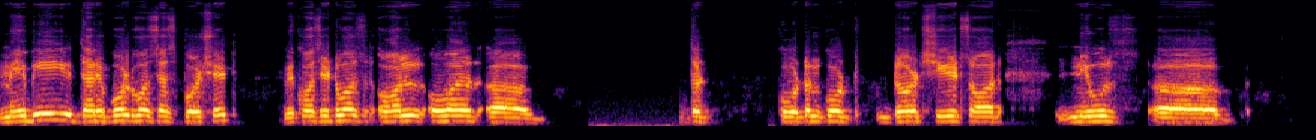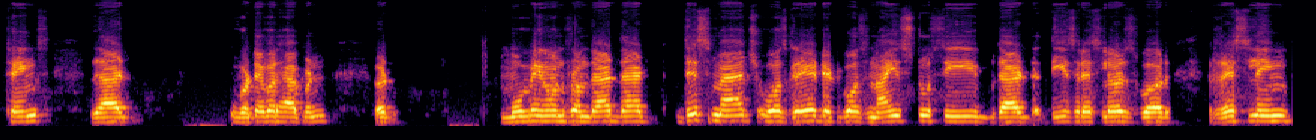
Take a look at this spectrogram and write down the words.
maybe the report was just bullshit because it was all over uh, the quote unquote dirt sheets or news uh, things that whatever happened. But moving on from that that this match was great. It was nice to see that these wrestlers were wrestling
